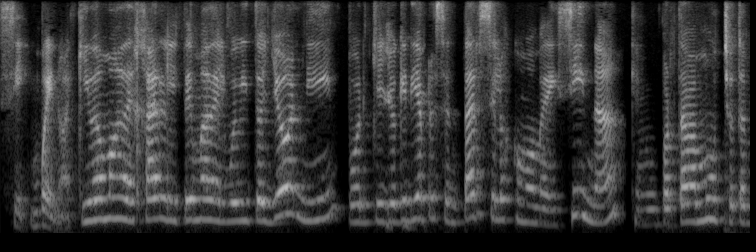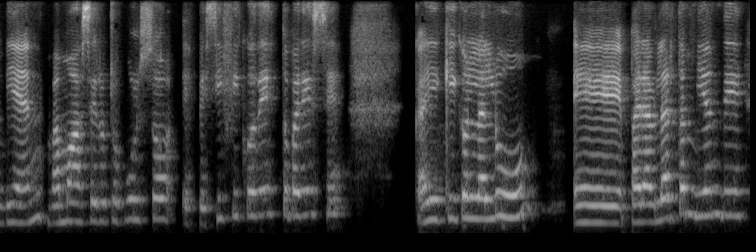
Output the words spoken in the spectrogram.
Sí, bueno, aquí vamos a dejar el tema del huevito Johnny porque yo quería presentárselos como medicina, que me importaba mucho también. Vamos a hacer otro pulso específico de esto, parece, aquí con la luz, eh, para hablar también de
